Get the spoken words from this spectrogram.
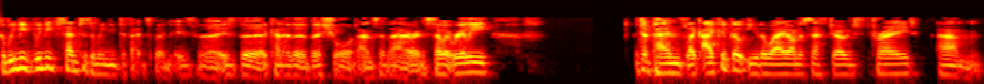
so we need we need centers and we need defensemen is the is the kind of the, the short answer there. And so it really depends. Like I could go either way on a Seth Jones trade. Um,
